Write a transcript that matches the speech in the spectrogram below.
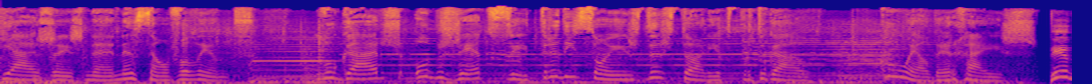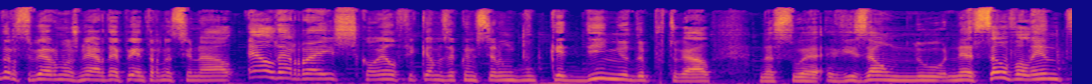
Viagens na Nação Valente. Lugares, objetos e tradições da história de Portugal. Com Helder Reis. Dia de recebermos na RDP Internacional Helder Reis. Com ele ficamos a conhecer um bocadinho de Portugal na sua visão no Nação Valente,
